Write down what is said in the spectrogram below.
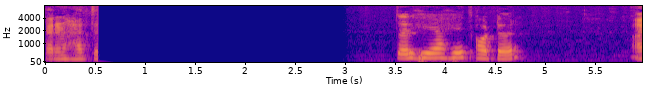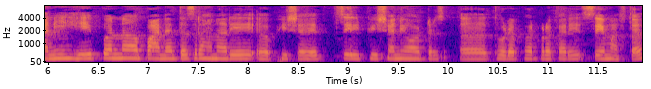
कारण हात तर हे आहेत ऑटर. आणि हे पण पाण्यातच राहणारे फिश आहेत. सील फिश आणि वॉटर थोड्याफार प्रकारे सेम असतात.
